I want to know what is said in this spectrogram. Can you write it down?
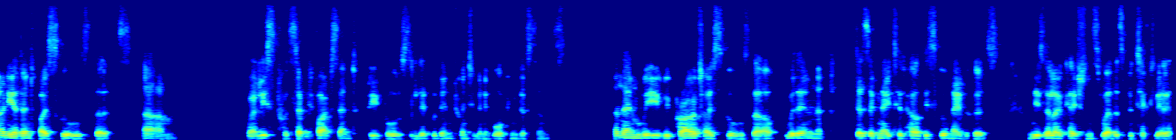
only identify schools that, um, where at least 75% of pupils live within 20 minute walking distance. And then we, we prioritize schools that are within designated healthy school neighborhoods. And these are locations where there's particular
